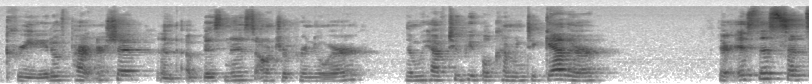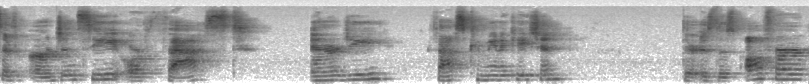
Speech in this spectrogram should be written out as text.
a creative partnership, and a business entrepreneur. Then we have two people coming together. There is this sense of urgency or fast energy, fast communication. There is this offer.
